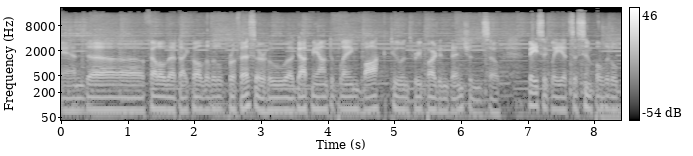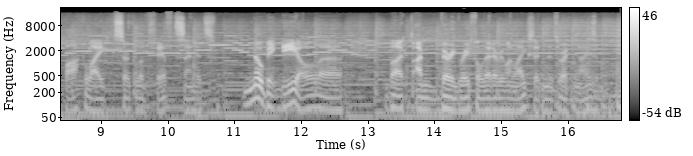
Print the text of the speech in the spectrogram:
and uh, a fellow that I call the little professor who uh, got me onto playing Bach two and three part inventions. So basically, it's a simple little Bach like circle of fifths, and it's no big deal. Uh, but I'm very grateful that everyone likes it and it's recognizable.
